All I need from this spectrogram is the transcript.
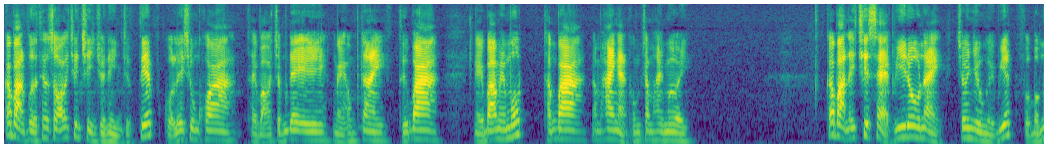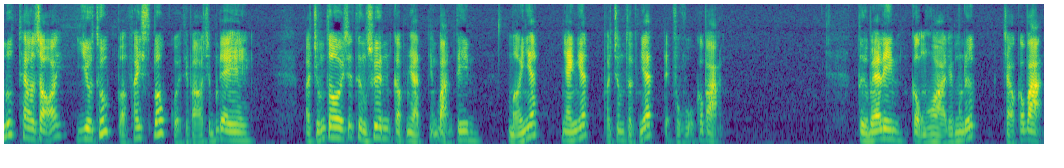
Các bạn vừa theo dõi chương trình truyền hình trực tiếp của Lê Trung Khoa, Thời báo.de ngày hôm nay thứ ba ngày 31 tháng 3 năm 2020. Các bạn hãy chia sẻ video này cho nhiều người biết và bấm nút theo dõi YouTube và Facebook của Thời báo.de và chúng tôi sẽ thường xuyên cập nhật những bản tin mới nhất, nhanh nhất và trung thực nhất để phục vụ các bạn. Từ Berlin, Cộng hòa Liên bang Đức, chào các bạn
